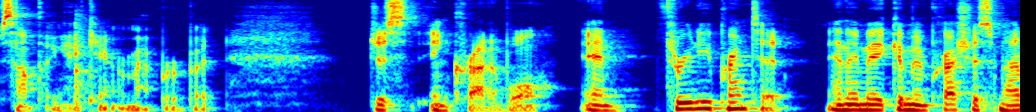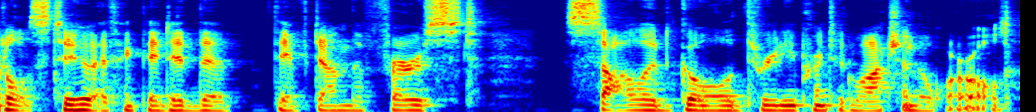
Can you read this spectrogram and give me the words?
something I can't remember, but just incredible and 3D printed. And they make them in precious metals too. I think they did the, they've done the first solid gold 3D printed watch in the world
